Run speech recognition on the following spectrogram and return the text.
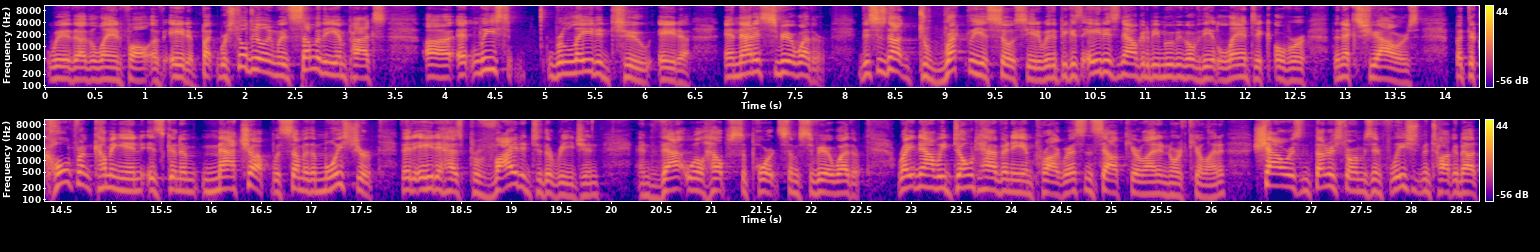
with uh, the landfall of Eta. But we're still dealing with some of the impacts, uh, at least related to Eta, and that is severe weather. This is not directly associated with it because Eta is now going to be moving over the Atlantic over the next few hours. But the cold front coming in is going to match up with some of the moisture that Eta has provided to the region, and that will help support some severe weather. Right now, we don't have any in progress in South Carolina and North Carolina. Showers and thunderstorms, and Felicia's been talking about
